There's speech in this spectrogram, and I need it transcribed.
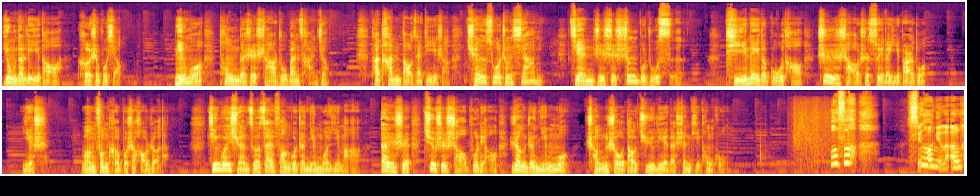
用的力道啊，可是不小。宁墨痛的是杀猪般惨叫，他瘫倒在地上，蜷缩成虾米，简直是生不如死。体内的骨头至少是碎了一半多。也是，王峰可不是好惹的。尽管选择再放过这宁墨一马，但是却是少不了让这宁墨承受到剧烈的身体痛苦。王峰，幸好你来了，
